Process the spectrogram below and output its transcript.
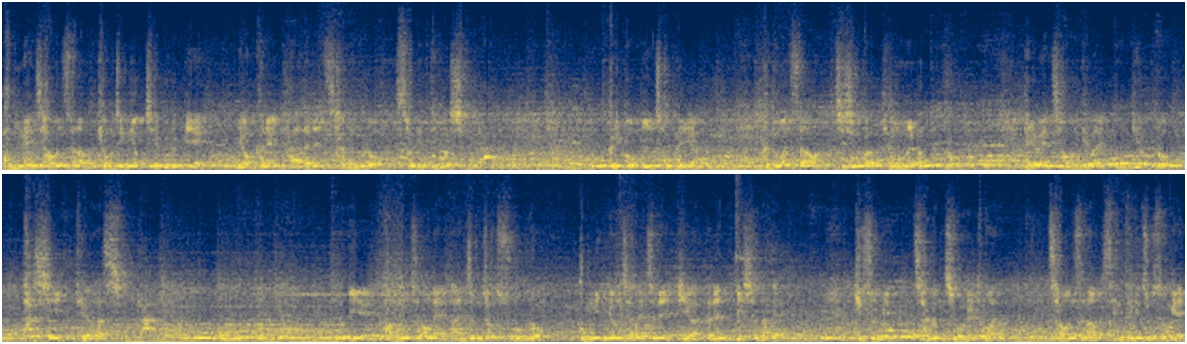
국내 자원산업 경쟁력 제고를 위해 역할을 다하다는 사명으로 설립된 것입니다. 그리고 2008년 그동안 쌓은 지식과 경험을 바탕으로 해외 자원개발 공기업으로 다시 태어났습니다. 광물 자원의 안정적 수급으로 국민 경제 발전에 기여한다는 미션 아래 기술 및 자금 지원을 통한 자원산업 생태계 조성에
